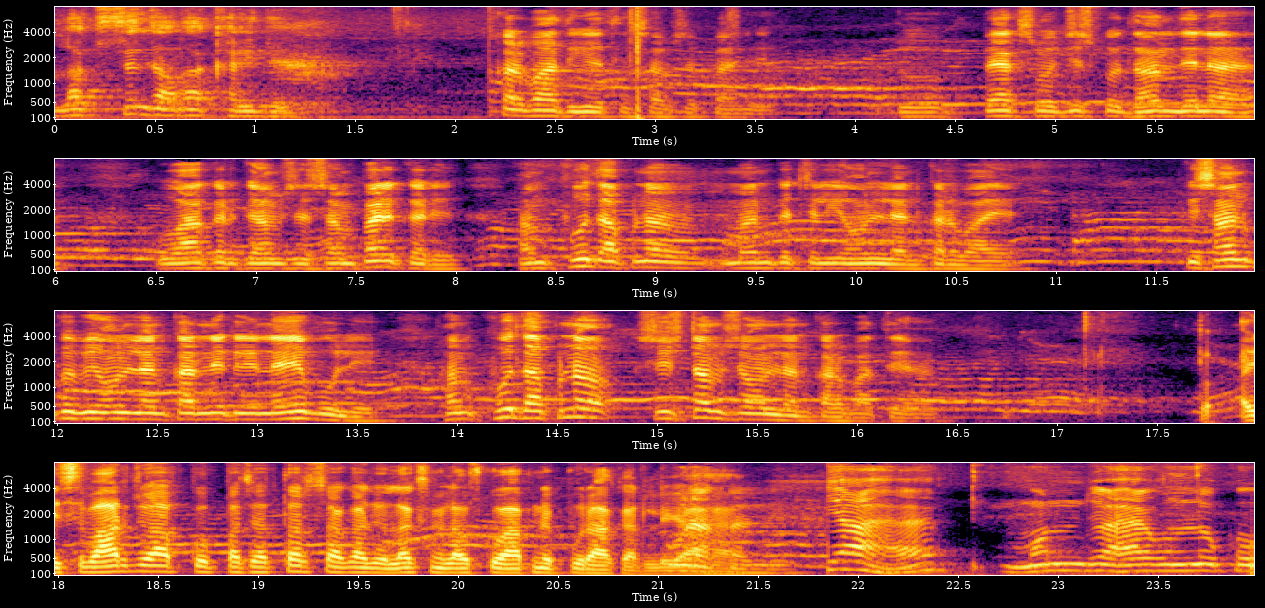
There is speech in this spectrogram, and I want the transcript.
लक्ष्य से ज़्यादा खरीदे। करवा दिए थे सबसे पहले तो पैक्स में जिसको धान देना है वो आकर के हमसे संपर्क करे। हम खुद अपना मान के चलिए ऑनलाइन करवाए। किसान को भी ऑनलाइन करने के लिए नहीं बोले। हम खुद अपना सिस्टम से ऑनलाइन करवाते हैं। तो इस बार जो आपको पचहत्तर सौ का जो लक्ष्य मिला उसको आपने पूरा कर लिया पूरा है। कर लिए क्या है? मन जो है उन लोग को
